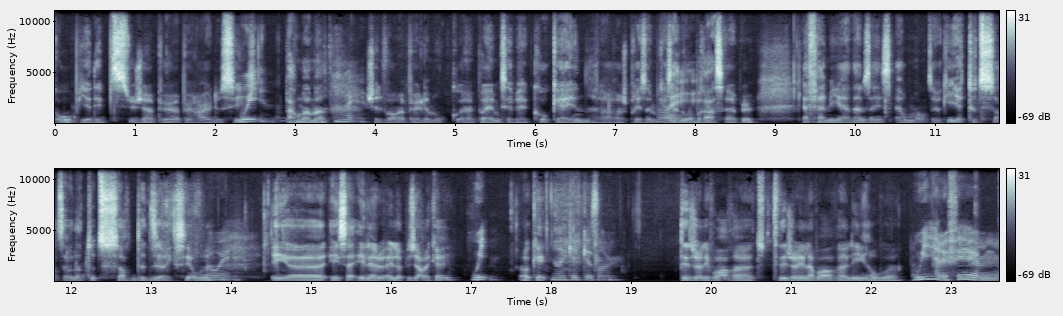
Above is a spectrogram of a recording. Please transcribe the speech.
oh, puis il y a des petits sujets un peu, un peu hard aussi. Oui. Par moment. Ouais. Je vais le voir un peu le mot, un poème qui s'appelle Cocaïne. Alors, je présume que ça doit brasser un peu. La famille Adams, oh mon Dieu, OK, il y a toutes sortes, ça va dans toutes sortes de directions, là. Ouais. Et, euh, et ça, elle a, elle a plusieurs recueils? Oui, OK. il y en a quelques-uns. T'es déjà allé voir, euh, tu t'es déjà allé la voir euh, lire ou? euh? Oui, elle a fait, elle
